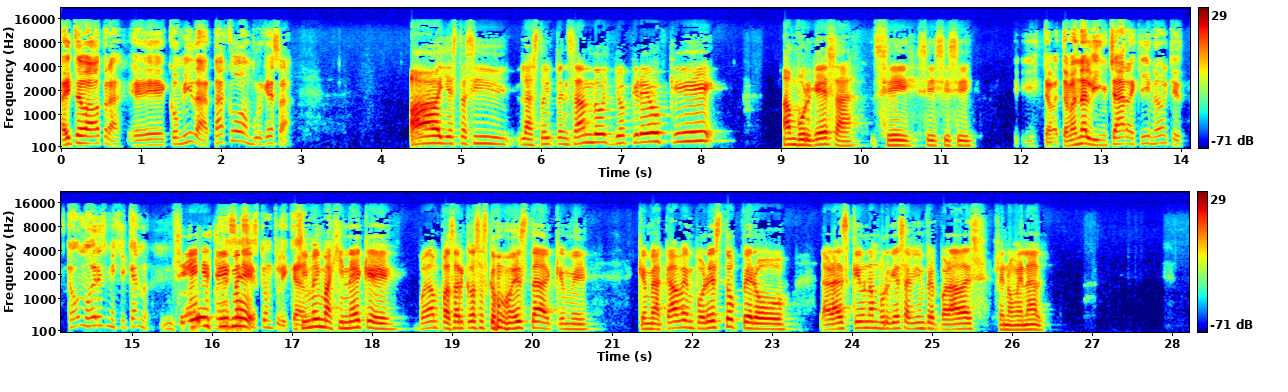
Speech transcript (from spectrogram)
ahí te va otra. Eh, comida, taco o hamburguesa. Ay, esta sí la estoy pensando. Yo creo que hamburguesa. Sí, sí, sí, sí te, van a linchar aquí, ¿no? Que, ¿cómo eres mexicano? Sí, sí, me, es complicado. sí me imaginé que puedan pasar cosas como esta, que me, que me acaben por esto, pero la verdad es que una hamburguesa bien preparada es fenomenal.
